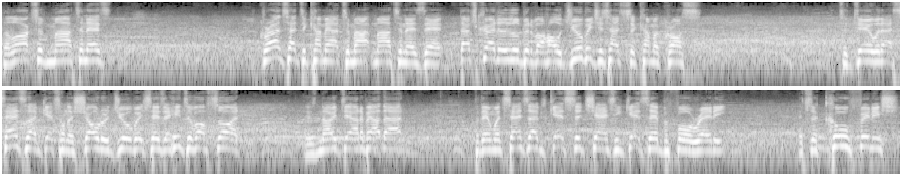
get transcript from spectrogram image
the likes of Martinez. Grant's had to come out to Mark Martinez there. That's created a little bit of a hole. Djulbic just has to come across to deal with that. Santalab gets on the shoulder of Djulbic. There's a hint of offside. There's no doubt about that. But then when Santalab gets the chance, he gets there before ready. It's a cool finish.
